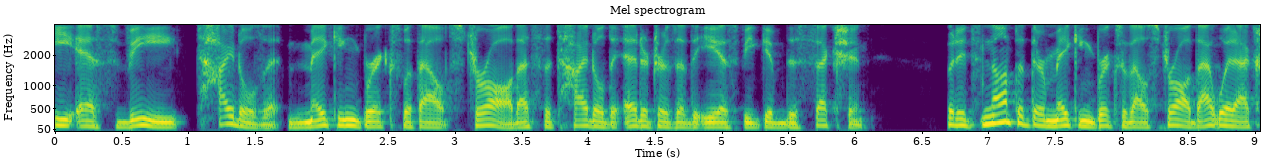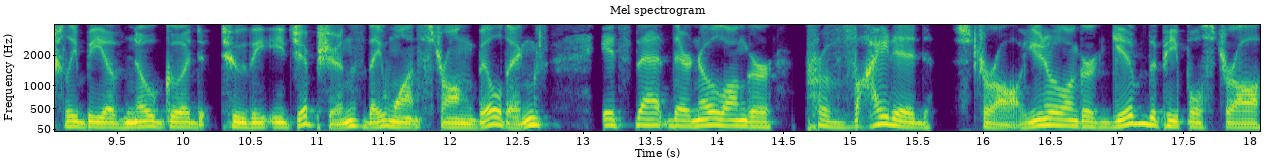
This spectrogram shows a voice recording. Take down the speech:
ESV titles it, Making Bricks Without Straw. That's the title the editors of the ESV give this section. But it's not that they're making bricks without straw. That would actually be of no good to the Egyptians. They want strong buildings. It's that they're no longer provided straw. You no longer give the people straw.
